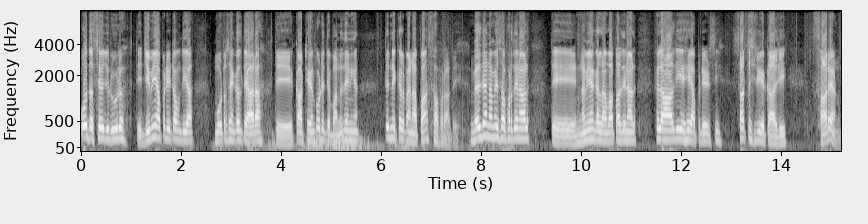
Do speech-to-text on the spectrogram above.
ਉਹ ਦੱਸਿਓ ਜਰੂਰ ਤੇ ਜਿਵੇਂ ਅਪਡੇਟ ਆਉਂਦੀ ਆ, ਮੋਟਰਸਾਈਕਲ ਤਿਆਰ ਆ ਤੇ ਕਾਠੀਆਂ ਘੋੜੇ ਤੇ ਬੰਨ ਦੇਣੀਆਂ ਤੇ ਨਿਕਲ ਪੈਣਾ ਆਪਾਂ ਸਫ਼ਰਾਂ ਤੇ। ਮਿਲਦੇ ਆ ਨਵੇਂ ਸਫ਼ਰ ਦੇ ਨਾਲ ਤੇ ਨਵੀਆਂ ਗੱਲਾਂ ਬਾਤਾਂ ਦੇ ਨਾਲ। ਫਿਲਹਾਲ ਦੀ ਇਹ ਅਪਡੇਟ ਸੀ। ਸਤਿ ਸ਼੍ਰੀ ਅਕਾਲ ਜੀ ਸਾਰਿਆਂ ਨੂੰ।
